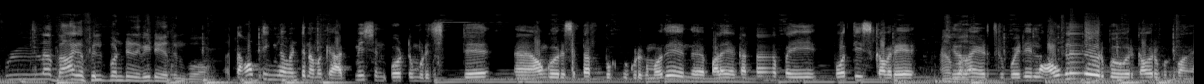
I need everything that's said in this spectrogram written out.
ஃபுல்லா பேக்கை ஃபில் பண்ணிட்டு வீட்டுக்கு எடுத்துன்னு போவோம். ஸ்டார்டிங்ல வந்துட்டு நமக்கு அட்மிஷன் போட்டு முடிச்சிட்டு அவங்க ஒரு செட் ஆஃப் புக் கொடுக்கும்போது இந்த பழைய கட்டப்பை போத்தீஸ் கவரு இதெல்லாம் எடுத்துட்டு போயிட்டு இல்ல அவங்களே ஒரு ஒரு கவர் கொடுப்பாங்க.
